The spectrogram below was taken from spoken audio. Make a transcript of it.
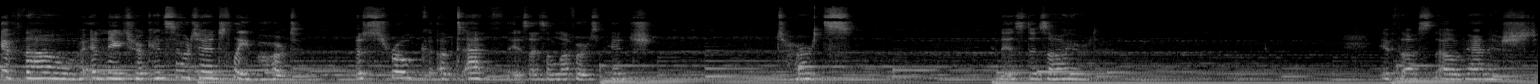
If thou and nature can so gently part, a stroke of death is as a lover's pinch. It hurts and is desired. If thus thou vanished,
